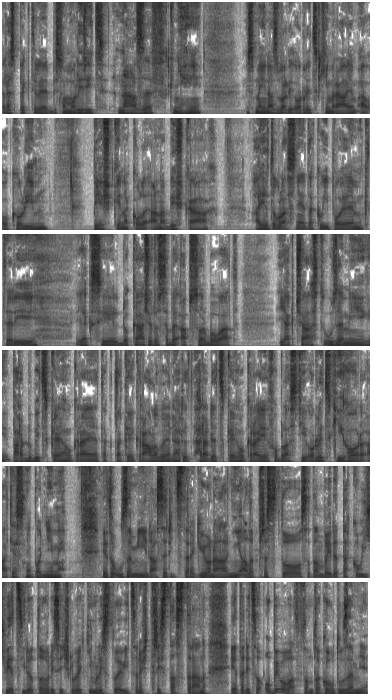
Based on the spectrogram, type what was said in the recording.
respektive bychom mohli říct název knihy. My jsme ji nazvali Orlickým rájem a okolím, pěšky na kole a na běžkách. A je to vlastně takový pojem, který jak si dokáže do sebe absorbovat jak část území Pardubického kraje, tak také Královéhradeckého kraje v oblasti Orlických hor a těsně pod nimi. Je to území, dá se říct, regionální, ale přesto se tam vejde takových věcí do toho, kdy si člověk tím listuje více než 300 stran. Je tady co objevovat v tomto koutu země?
